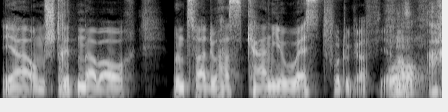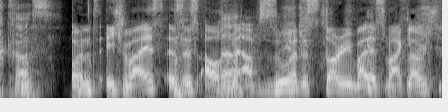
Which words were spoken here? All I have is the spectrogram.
ja, umstritten aber auch. Und zwar, du hast Kanye West fotografiert. Wow. Ach krass. Und ich weiß, es ist auch Ja. eine absurde Story, weil es war, glaube ich,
